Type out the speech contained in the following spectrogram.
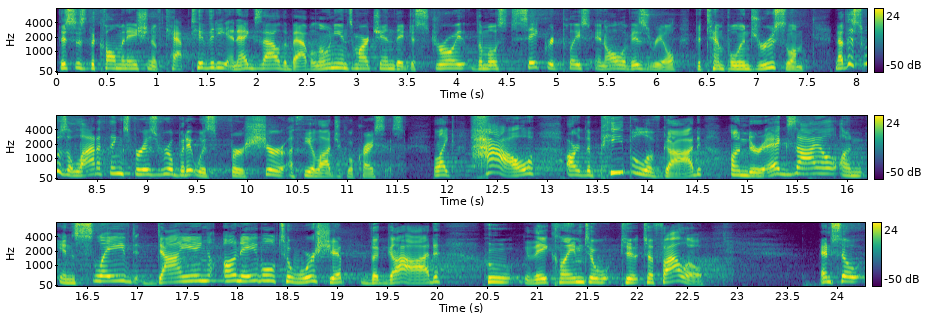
This is the culmination of captivity and exile. The Babylonians march in, they destroy the most sacred place in all of Israel, the temple in Jerusalem. Now, this was a lot of things for Israel, but it was for sure a theological crisis. Like, how are the people of God under exile, un- enslaved, dying, unable to worship the God who they claim to, to, to follow? And so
